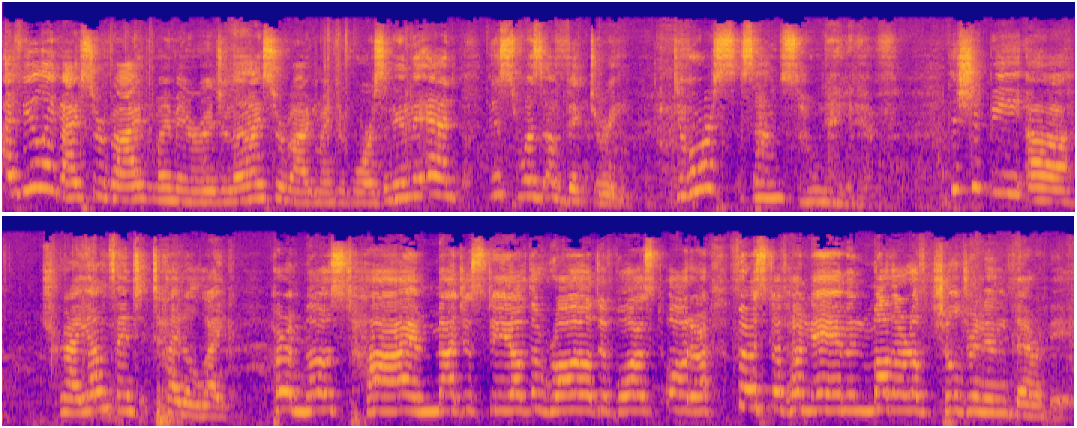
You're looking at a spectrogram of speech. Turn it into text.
I feel like I survived my marriage and then I survived my divorce, and in the end, this was a victory. Divorce sounds so negative. This should be a triumphant title like Her Most High Majesty of the Royal Divorced Order, first of her name and mother of children in therapy.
